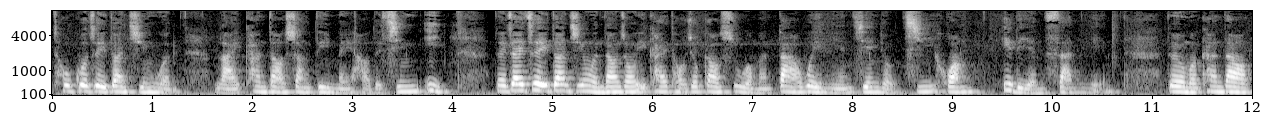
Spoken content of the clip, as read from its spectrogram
透过这一段经文来看到上帝美好的心意。对，在这一段经文当中，一开头就告诉我们，大卫年间有饥荒。一连三年，对，我们看到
